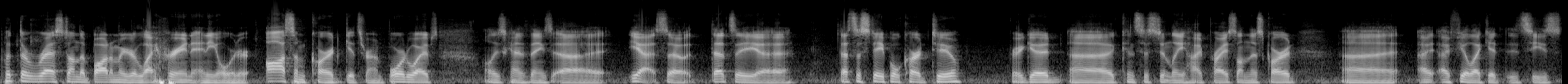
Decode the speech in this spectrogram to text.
Put the rest on the bottom of your library in any order. Awesome card. Gets around board wipes. All these kind of things. Uh, yeah, so that's a uh, that's a staple card too. Very good. Uh, consistently high price on this card. Uh, I, I feel like it, it sees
